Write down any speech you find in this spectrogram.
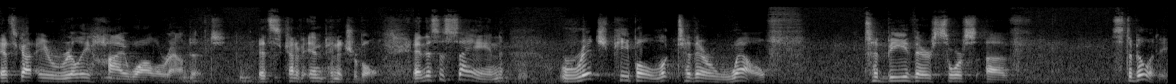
it's got a really high wall around it. It's kind of impenetrable. And this is saying rich people look to their wealth to be their source of stability,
